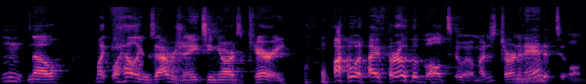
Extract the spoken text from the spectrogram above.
mm, "No." I'm like, "Well, hell, he was averaging 18 yards a carry. Why would I throw the ball to him? I just turn and hand it to him."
